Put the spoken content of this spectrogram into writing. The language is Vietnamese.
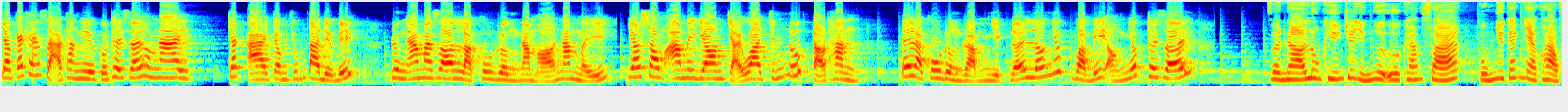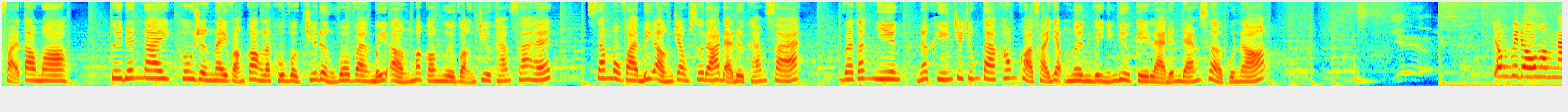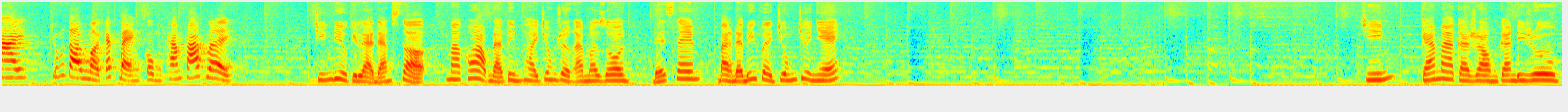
Chào các khán giả thân yêu của thế giới hôm nay. Chắc ai trong chúng ta đều biết, rừng Amazon là khu rừng nằm ở Nam Mỹ, do sông Amazon chảy qua chín nước tạo thành. Đây là khu rừng rậm nhiệt đới lớn nhất và bí ẩn nhất thế giới. Và nó luôn khiến cho những người ưa khám phá cũng như các nhà khoa học phải tò mò. Tuy đến nay, khu rừng này vẫn còn là khu vực chứa đựng vô vàng bí ẩn mà con người vẫn chưa khám phá hết. Sau một vài bí ẩn trong số đó đã được khám phá, và tất nhiên, nó khiến cho chúng ta không khỏi phải giật mình vì những điều kỳ lạ đến đáng sợ của nó. Trong video hôm nay, chúng tôi mời các bạn cùng khám phá về Chuyến điều kỳ lạ đáng sợ mà khoa học đã tìm thấy trong rừng Amazon để xem bạn đã biết về chúng chưa nhé. Chín Cá ma cà rồng Candiru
